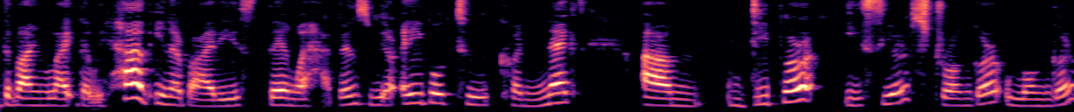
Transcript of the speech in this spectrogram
divine light that we have in our bodies, then what happens? We are able to connect um, deeper, easier, stronger, longer.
